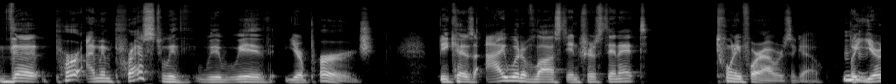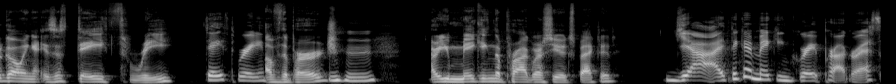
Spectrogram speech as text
The per I'm impressed with with, with your purge because I would have lost interest in it 24 hours ago. But Mhm. you're going. Is this day three Day three. of the purge? hmm Are you making the progress you expected? Yeah, I think I'm making great progress.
